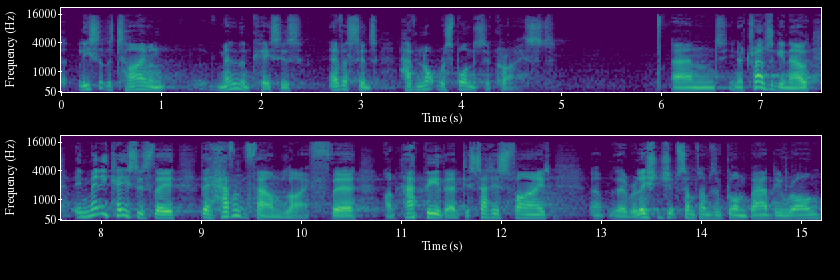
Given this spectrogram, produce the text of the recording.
at least at the time, and many of them cases, ever since, have not responded to Christ. And, you know, tragically now, in many cases, they, they haven't found life. They're unhappy, they're dissatisfied, uh, their relationships sometimes have gone badly wrong.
